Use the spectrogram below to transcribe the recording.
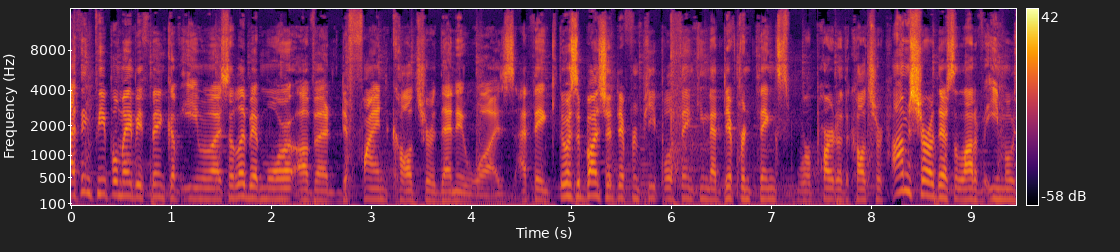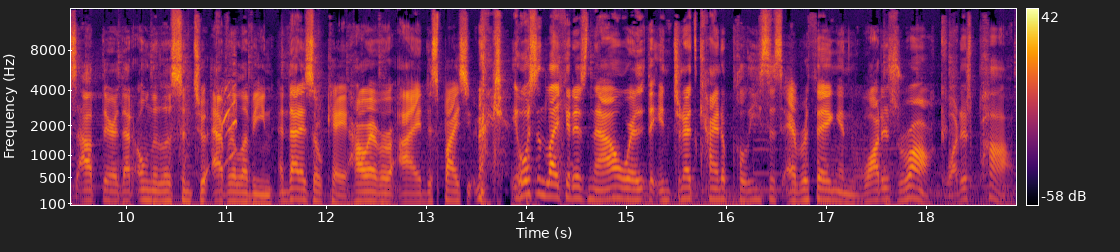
I think people maybe think of emo as a little bit more of a defined culture than it was. I think there was a bunch of different people thinking that different things were part of the culture. I'm sure there's a lot of emos out there that only listen to Avril Lavigne, and that is okay. However, I despise you. it wasn't like it is now where the internet kind of polices everything and what is rock, what is pop,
